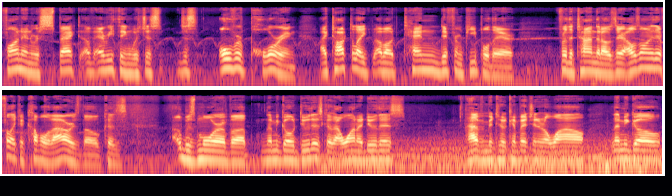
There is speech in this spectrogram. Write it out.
fun and respect of everything was just just overpouring. I talked to like about 10 different people there for the time that I was there. I was only there for like a couple of hours though cuz it was more of a let me go do this cuz I want to do this. I haven't been to a convention in a while. Let me go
